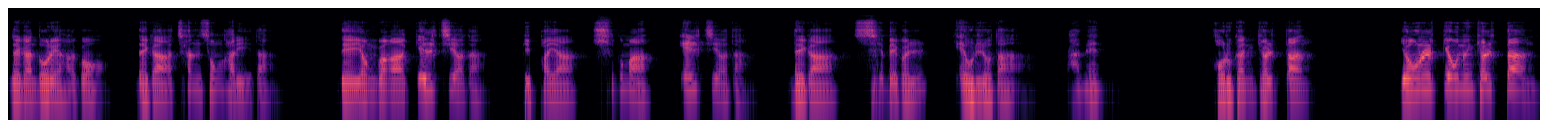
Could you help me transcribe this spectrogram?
내가 노래하고 내가 찬송하리이다. 내 영광아 깰지어다. 비파야 수금아 깰지어다. 내가 새벽을 깨우리로다. 아멘. 거룩한 결단, 영혼을 깨우는 결단,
